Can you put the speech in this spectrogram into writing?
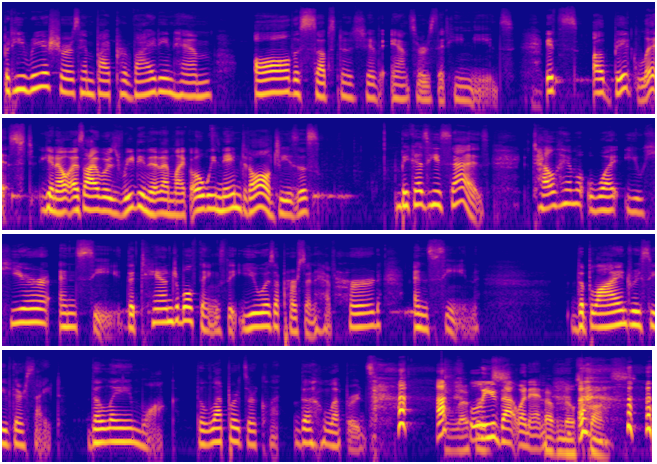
but he reassures him by providing him all the substantive answers that he needs. It's a big list. You know, as I was reading it, I'm like, oh, we named it all, Jesus. Because he says, tell him what you hear and see, the tangible things that you as a person have heard and seen. The blind receive their sight, the lame walk, the leopards are cle- the leopards. Leave Leopards that one in. Have no sponsors.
